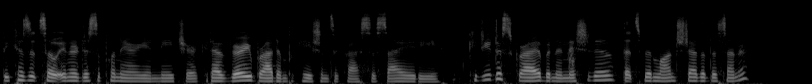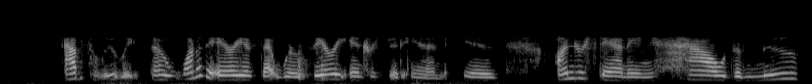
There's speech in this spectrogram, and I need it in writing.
because it's so interdisciplinary in nature, could have very broad implications across society. Could you describe an initiative that's been launched out of the center? Absolutely. So, one of the areas that we're very interested in is understanding how the move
